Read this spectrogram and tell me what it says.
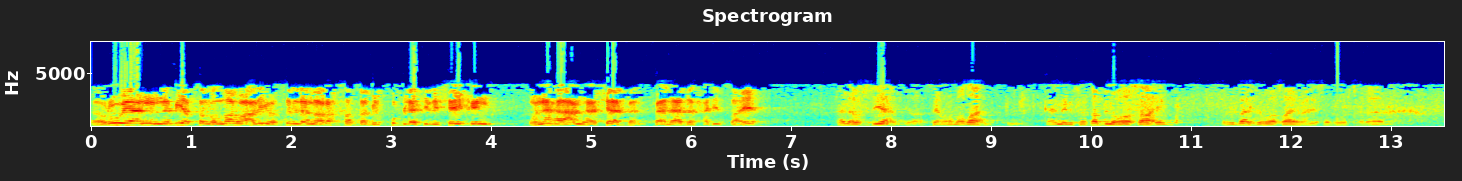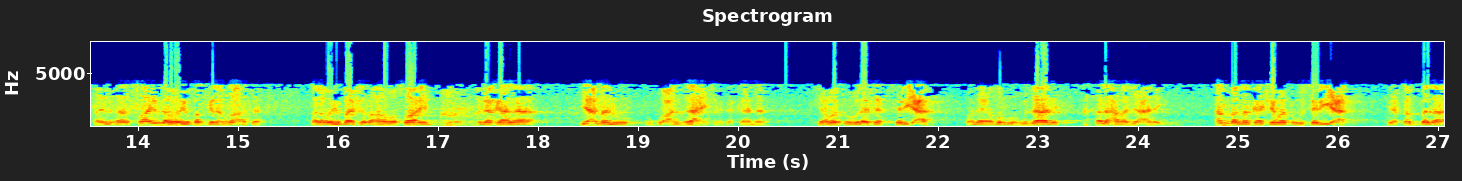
روي أن النبي صلى الله عليه وسلم رخص بالقبلة لشيخ ونهى عنها شابا. فهل هذا الحديث صحيح؟ هذا هو الصيام صيام رمضان. كان النبي يقبله وهو صائم ويباشر وهو صائم عليه الصلاة والسلام. فالصائم له أن يقبل امرأته فله يباشرها وهو صائم. إذا كان يأمن وقوع الفاحشه إذا كان شهوته ليست سريعة ولا يضره ذلك فلا حرج عليه. أما من كان شهوته سريعة يقبل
